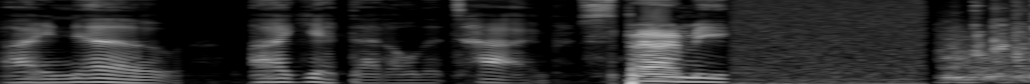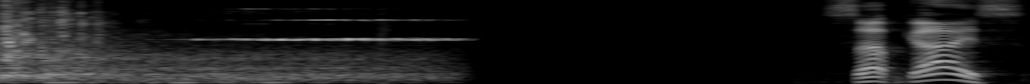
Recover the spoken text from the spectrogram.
I know. I get that all the time. Spare me! Sup guys,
